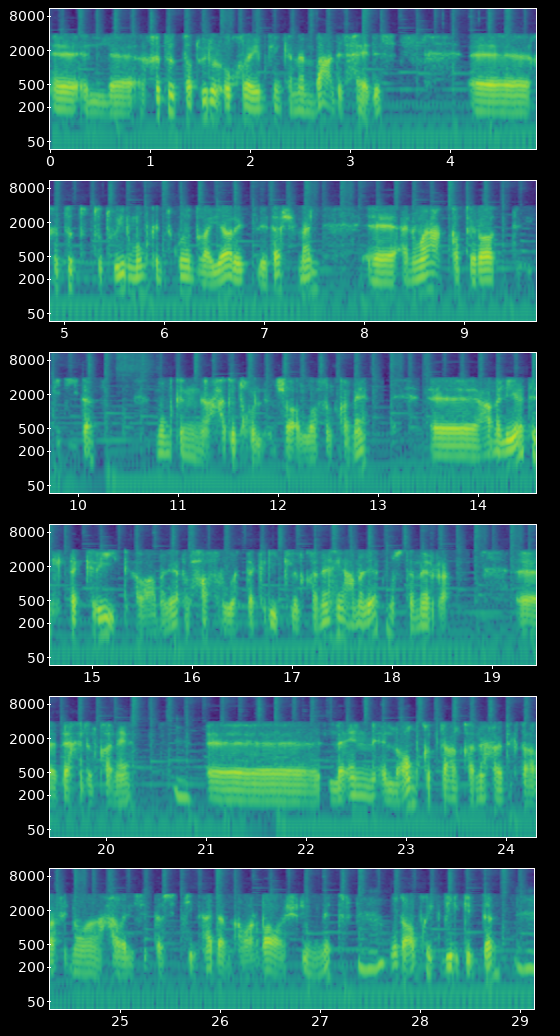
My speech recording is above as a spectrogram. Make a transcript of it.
آه، خطة التطوير الأخرى يمكن كمان بعد الحادث آه، خطة التطوير ممكن تكون اتغيرت لتشمل آه، أنواع قطرات جديدة ممكن هتدخل إن شاء الله في القناة آه، عمليات التكريك أو عمليات الحفر والتكريك للقناة هي عمليات مستمرة آه، داخل القناة. آه، لأن العمق بتاع القناة حضرتك تعرفي إن هو حوالي 66 قدم أو 24 متر. وده عمق كبير جدا مهم.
